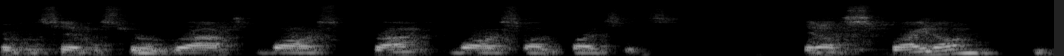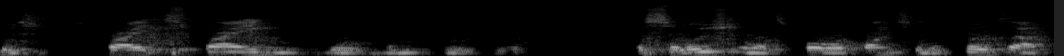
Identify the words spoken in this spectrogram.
filter surface through a graft virus graft virucide process. They're not sprayed on because spray, spraying the, the, the, solution that's poured onto the filter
